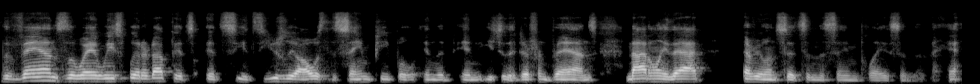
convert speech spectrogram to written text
the vans the way we split it up it's it's it's usually always the same people in the in each of the different vans. Not only that everyone sits in the same place in the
